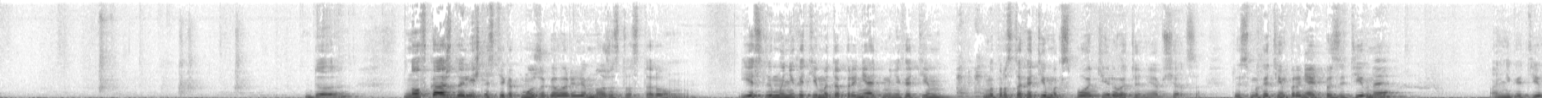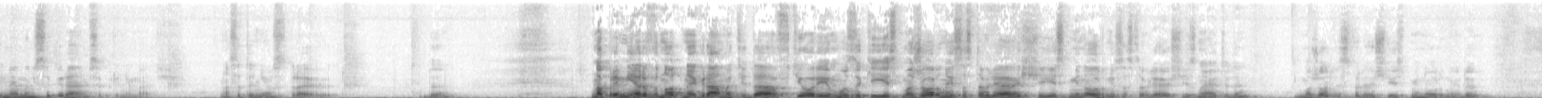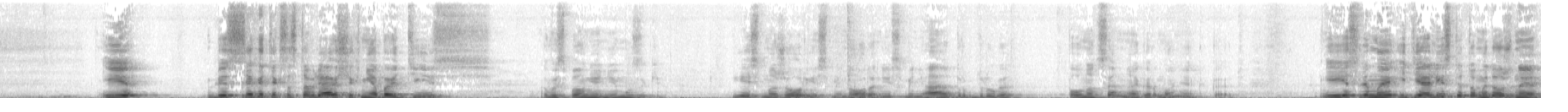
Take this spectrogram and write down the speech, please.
Да. Но в каждой личности, как мы уже говорили, множество сторон. Если мы не хотим это принять, мы не хотим, мы просто хотим эксплуатировать, а не общаться. То есть мы хотим принять позитивное, а негативное мы не собираемся принимать. Нас это не устраивает. Да? Например, в нотной грамоте, да, в теории музыки есть мажорные составляющие, есть минорные составляющие, знаете, да? Мажорные составляющие есть минорные, да? И без всех этих составляющих не обойтись в исполнении музыки. Есть мажор, есть минор, они сменяют друг друга. Полноценная гармония какая-то. И если мы идеалисты, то мы должны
